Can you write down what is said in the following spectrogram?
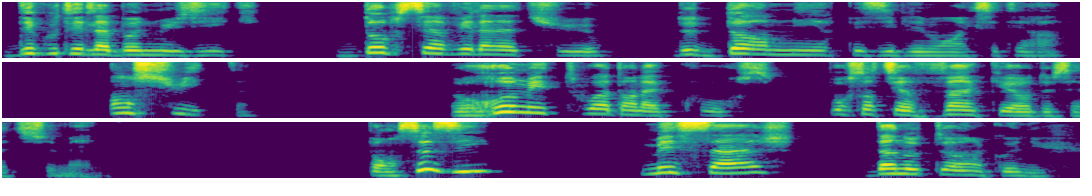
d'écouter de la bonne musique, d'observer la nature, de dormir paisiblement, etc. Ensuite, remets-toi dans la course pour sortir vainqueur de cette semaine. Pensez-y. Message d'un auteur inconnu.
